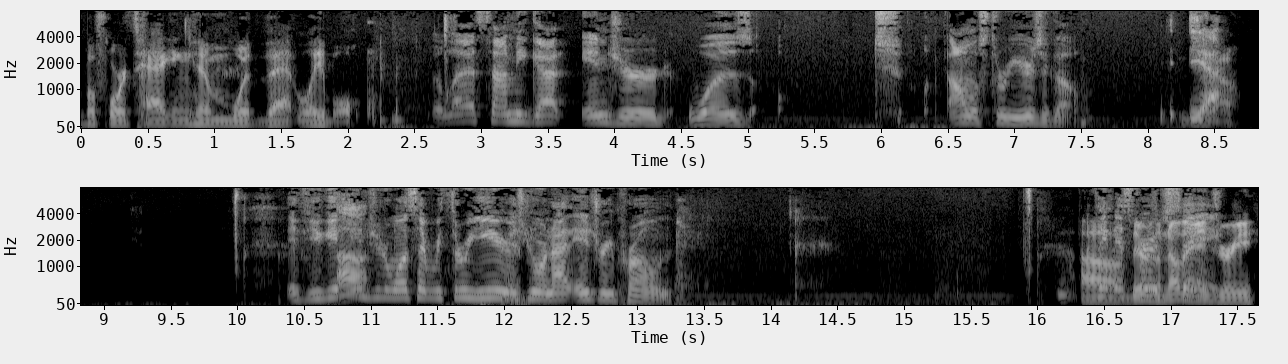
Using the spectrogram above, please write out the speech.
before tagging him with that label. The last time he got injured was t- almost three years ago. Yeah. If you get Uh, injured once every three years, you are not injury prone. think that's fair there's another say. injury.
